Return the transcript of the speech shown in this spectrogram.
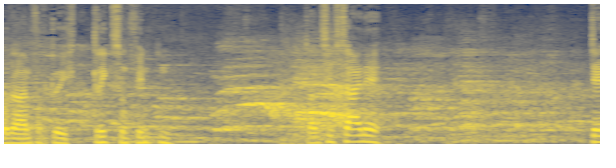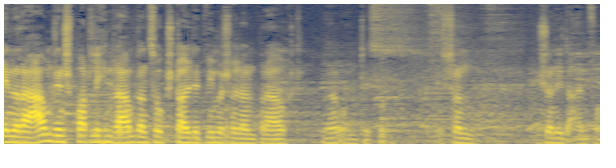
oder einfach durch Tricks und Finden dann sich seine den Raum, den sportlichen Raum dann so gestaltet, wie man es halt dann braucht. Ja, und das ist schon, ist schon nicht einfach.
